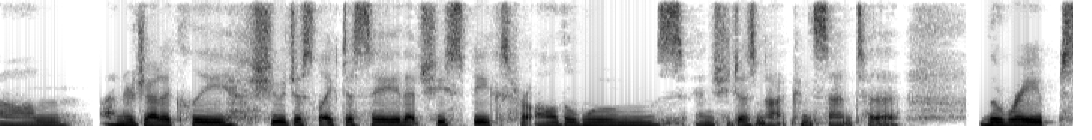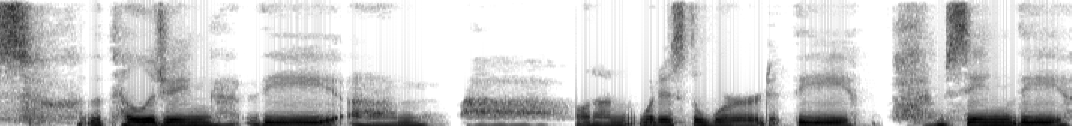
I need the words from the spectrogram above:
um, energetically, she would just like to say that she speaks for all the wombs, and she does not consent to the rapes, the pillaging, the um, hold on, what is the word? The I'm seeing the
